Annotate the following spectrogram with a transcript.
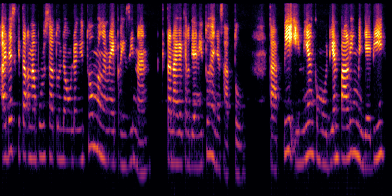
ada sekitar 61 undang-undang itu mengenai perizinan. Tenaga kerjaan itu hanya satu. Tapi ini yang kemudian paling menjadi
